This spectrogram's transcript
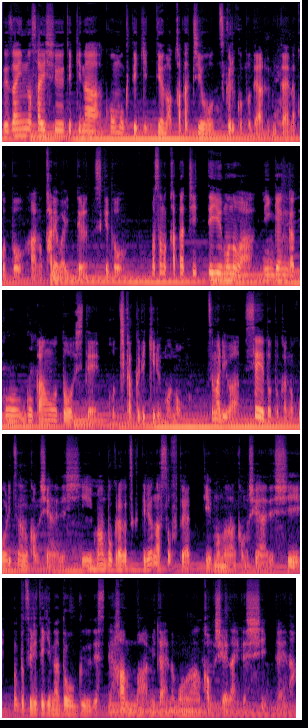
デザインの最終的な項目的っていうのは形を作ることであるみたいなことを、あの、彼は言ってるんですけど、まあ、その形っていうものは人間がこう五感を通してこう知覚できるもの。つまりは制度とかの法律なのかもしれないですし、まあ僕らが作ってるようなソフトウェアっていうものなのかもしれないですし、物理的な道具ですね、ハンマーみたいなものなのかもしれないですし、みたいな。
